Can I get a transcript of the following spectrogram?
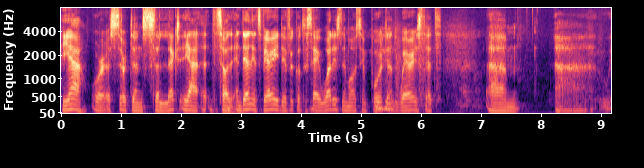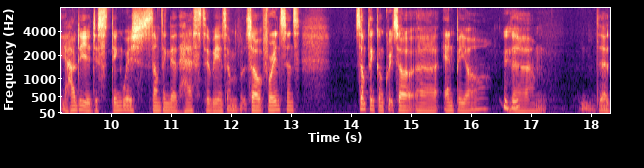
Yeah, or a certain selection. Yeah, uh, so and then it's very difficult to say what is the most important. Mm-hmm. Where is that? Um, uh, how do you distinguish something that has to be in some? So, for instance, something concrete. So, uh, NPO, Mhm. the um, the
